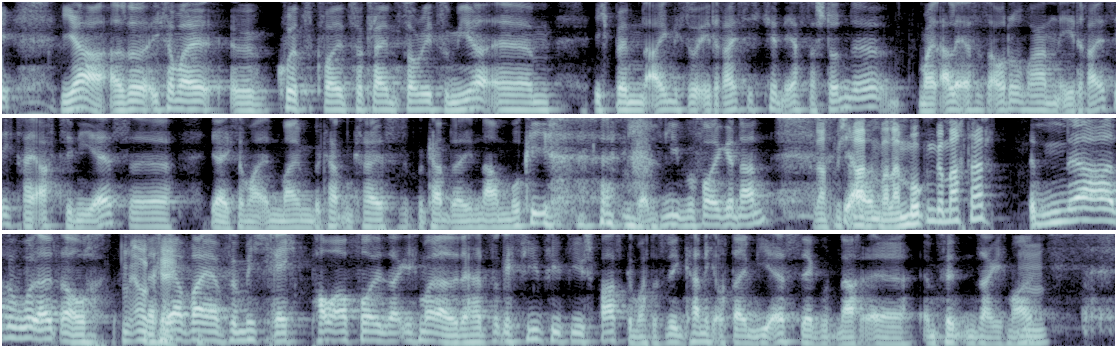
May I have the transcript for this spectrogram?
Ja, also ich sag mal, äh, kurz quasi zur kleinen Story zu mir. Ähm, ich bin eigentlich so E30-Kind erster Stunde. Mein allererstes Auto war ein E30, 318 IS. Äh, ja, ich sag mal, in meinem Bekanntenkreis bekannt unter dem Namen Mucki. Ganz liebevoll genannt. Lass mich ja, raten, weil er Mucken gemacht hat? Na, sowohl als auch. Okay. Nachher war er für mich recht powervoll, sag ich mal. Also der hat wirklich viel, viel, viel Spaß gemacht. Deswegen kann ich auch deinem IS sehr gut nachempfinden, äh, sag ich mal. Mhm.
